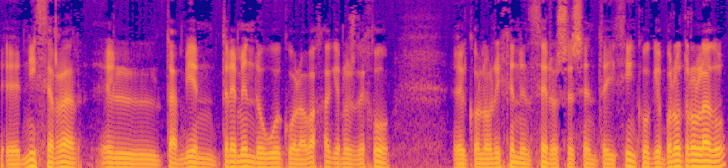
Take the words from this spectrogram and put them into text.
eh, ni cerrar el también tremendo hueco a la baja que nos dejó eh, con origen en 0,65, que por otro lado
